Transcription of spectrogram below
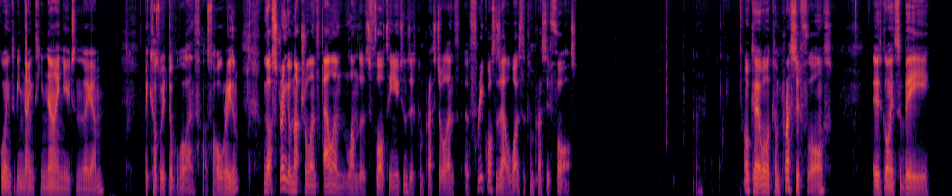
going to be 99 newtons again because we've doubled the length. That's the whole reason. We've got a string of natural length L and lambda is 40 newtons is compressed to a length of 3 quarters L. What is the compressive force? Okay, well, the compressive force is going to be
